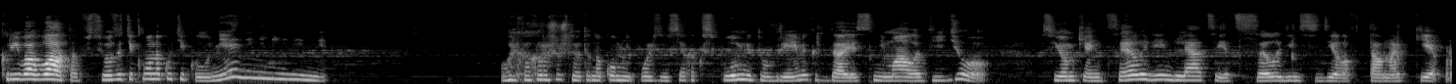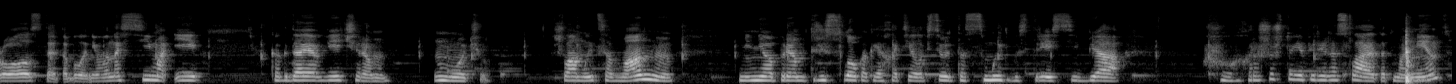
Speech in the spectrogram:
Кривовато. Все затекло на кутикулу. Не-не-не-не-не-не. Ой, как хорошо, что я это на ком не пользуюсь. Я как вспомню то время, когда я снимала видео Съемки, они целый день длятся. Я целый день сидела в тонаке. Просто это было невыносимо. И когда я вечером, ночью, шла мыться в ванную, меня прям трясло, как я хотела все это смыть быстрее себя. Фу, хорошо, что я переросла этот момент.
